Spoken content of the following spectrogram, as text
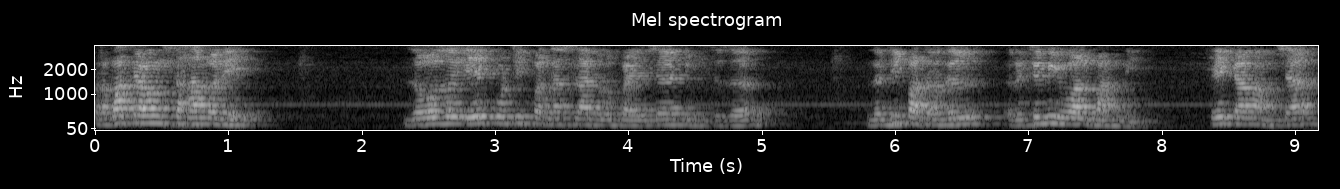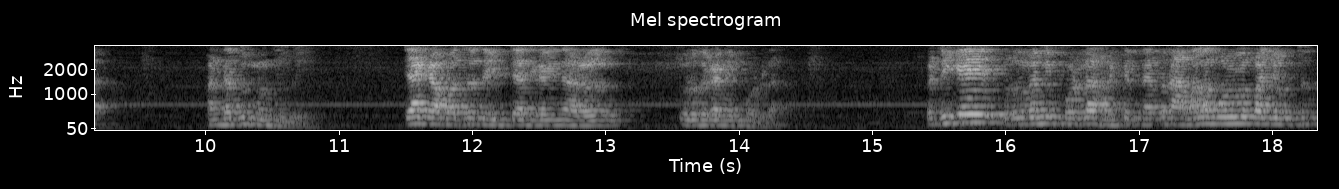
प्रभाग क्रमांक सहा मध्ये जवळजवळ एक कोटी पन्नास लाख रुपयाच्या किमतीचं नदी पात्रातील रिटर्निंग वॉल बांधणे हे काम आमच्या फंडातून मंजूर आहे. त्या कामाचं देखील त्या ठिकाणी नारळ विरोधकांनी फोडला. पण ठीक आहे विरोधकांनी फोडला हरकत नाही पण आम्हाला बोलवलं पाहिजे होतं.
